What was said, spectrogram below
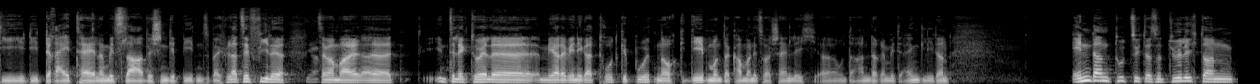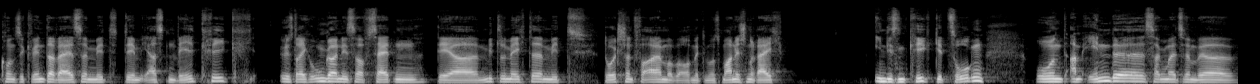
die, die Dreiteilung mit slawischen Gebieten zum Beispiel. Hat es ja viele, sagen wir mal, äh, intellektuelle, mehr oder weniger Totgeburten auch gegeben und da kann man jetzt wahrscheinlich äh, unter anderem mit eingliedern. Ändern tut sich das natürlich dann konsequenterweise mit dem Ersten Weltkrieg. Österreich-Ungarn ist auf Seiten der Mittelmächte mit Deutschland vor allem, aber auch mit dem Osmanischen Reich in diesen Krieg gezogen. Und am Ende, sagen wir jetzt, wenn wir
